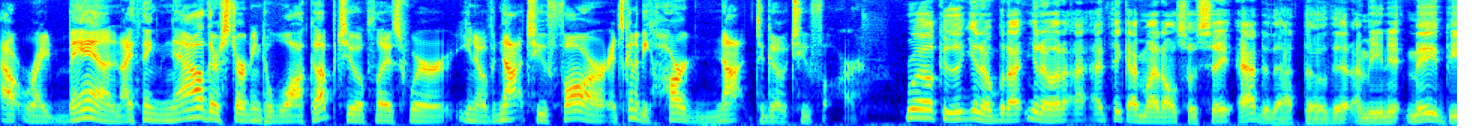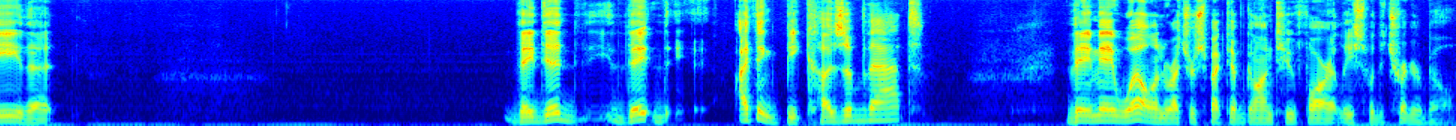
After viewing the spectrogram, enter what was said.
outright ban. And I think now they're starting to walk up to a place where, you know, if not too far, it's going to be hard not to go too far. well, because you know, but I you know, I, I think I might also say add to that though that I mean it may be that they did they I think because of that they may well, in retrospect, have gone too far, at least with the trigger bill,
